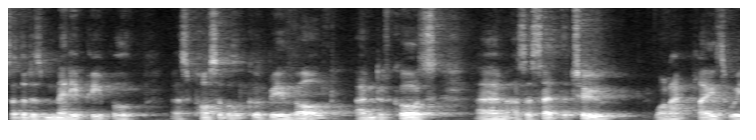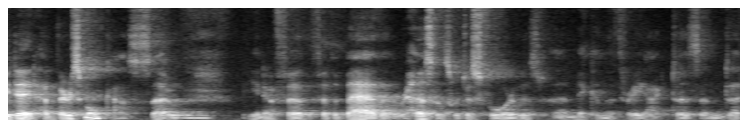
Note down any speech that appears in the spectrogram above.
so that as many people as possible could be involved. And of course, um, as I said, the two one-act plays we did had very small casts. So, you know, for, for the Bear, the rehearsals were just four of us, uh, Mick and the three actors, and uh,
